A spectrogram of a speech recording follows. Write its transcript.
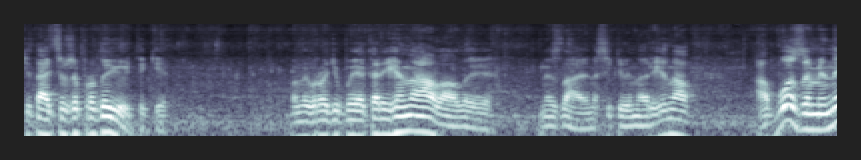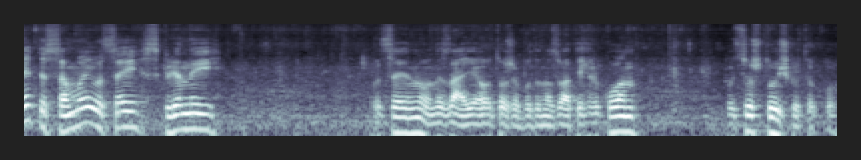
Китайці вже продають такі. Вони вроді би як оригінал, але не знаю наскільки він оригінал. Або замінити самий оцей скляний. Оцей, ну не знаю, я його теж буду назвати гіркон. Оцю штучку таку.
